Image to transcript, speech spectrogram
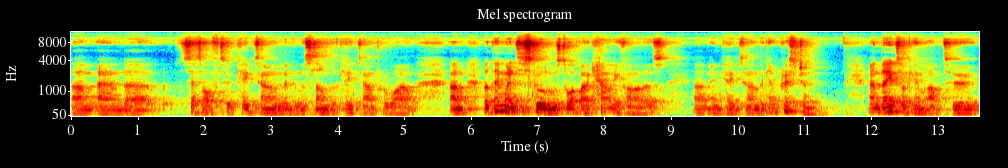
um, and uh, set off to Cape Town and lived in the slums of Cape Town for a while. Um, but then went to school and was taught by the Cowley Fathers um, in Cape Town, became Christian. And they took him up to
